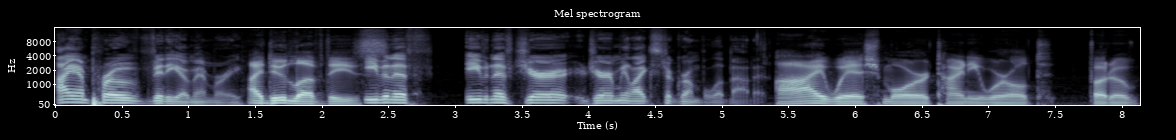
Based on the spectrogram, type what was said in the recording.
I am pro video memory, i do love these even if even if Jer- Jeremy likes to grumble about it. i wish more tiny world photo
